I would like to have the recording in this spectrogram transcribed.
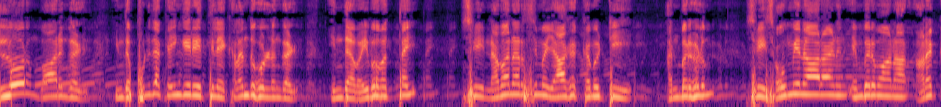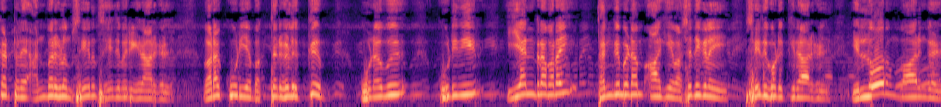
எல்லோரும் வாருங்கள். இந்த புனித கைங்கரியத்திலே கலந்து கொள்ளுங்கள். இந்த வைபவத்தை ஸ்ரீ நவநரசிம்ம யாக கமிட்டி அன்பர்களும் ஸ்ரீ சௌமியநாராயணன் எம்பெருமானார் அறக்கட்டளை அன்பர்களும் சேர்ந்து செய்து வருகிறார்கள். வரக்கூடிய பக்தர்களுக்கு உணவு குடிநீர் இயன்றவரை தங்குமிடம் ஆகிய வசதிகளை செய்து கொடுக்கிறார்கள். எல்லோரும் வாருங்கள்.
